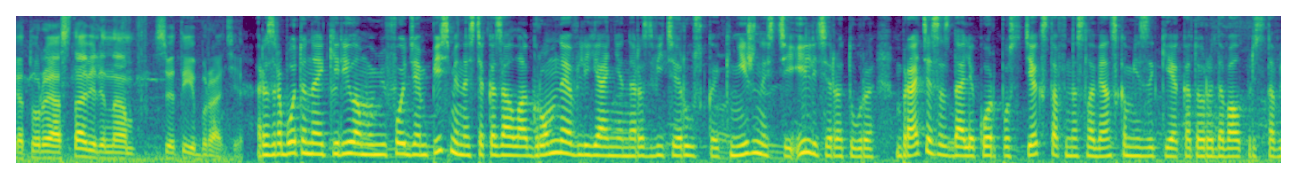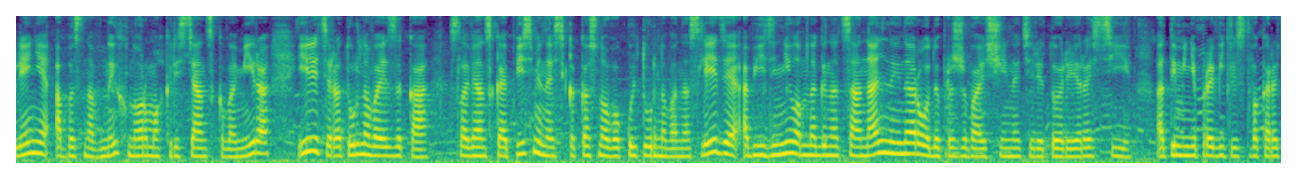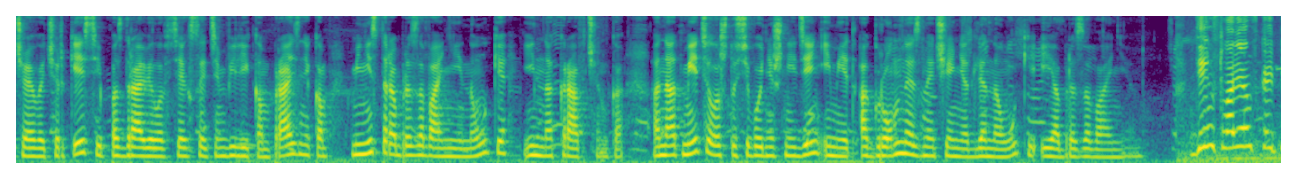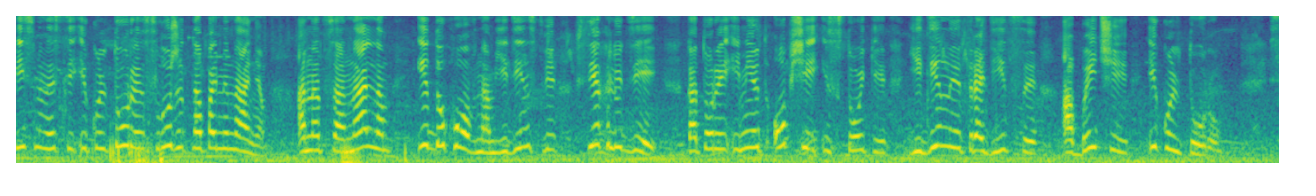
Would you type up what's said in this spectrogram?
которые оставили нам святые братья. Разработанная Кириллом и Мефодием письменность оказала огромное влияние на развитие русской книжности и литературы. Братья создали корпус текстов на славянском языке, который давал представление об основных нормах христианского мира и литературного языка. Славянская письменность, как основа культурного наследия, объединила многонациональные народы, проживающие на территории России. От имени правительства Карачаева-Черкесии поздравила всех с этим великим праздником министр образования и науки науки Инна Кравченко. Она отметила, что сегодняшний день имеет огромное значение для науки и образования. День славянской письменности и культуры служит напоминанием о национальном и духовном единстве всех людей, которые имеют общие истоки, единые традиции, обычаи и культуру.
